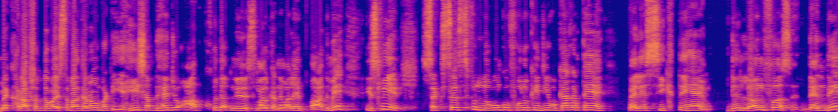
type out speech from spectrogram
मैं खराब शब्दों का इस्तेमाल कर रहा हूँ बट यही शब्द है जो आप खुद अपने इस्तेमाल करने वाले हैं बाद में। इसलिए सक्सेसफुल लोगों को फॉलो कीजिए, वो क्या करते हैं? पहले सीखते हैं they learn first then they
